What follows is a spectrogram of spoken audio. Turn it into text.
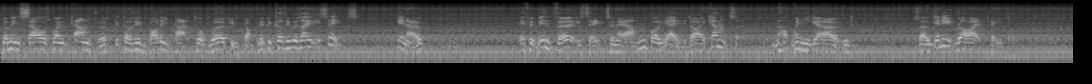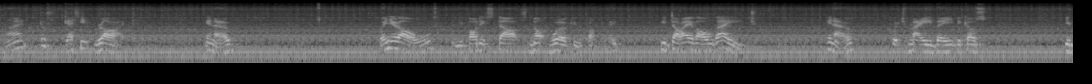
blooming cells went cancerous because his body packed up working properly because he was 86. You know, if it'd been 36 and it happened, well, yeah, you die of cancer. Not when you get old. So get it right, people. Right? Just get it right you know, when you're old and your body starts not working properly, you die of old age. You know, which may be because your,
